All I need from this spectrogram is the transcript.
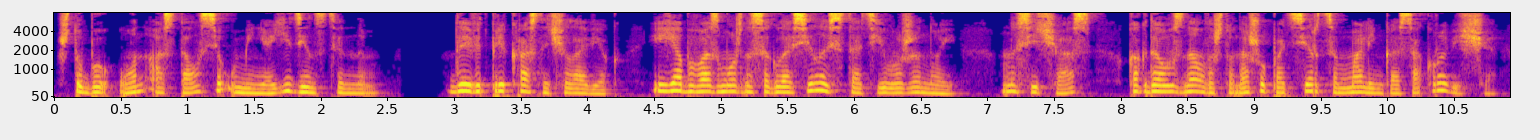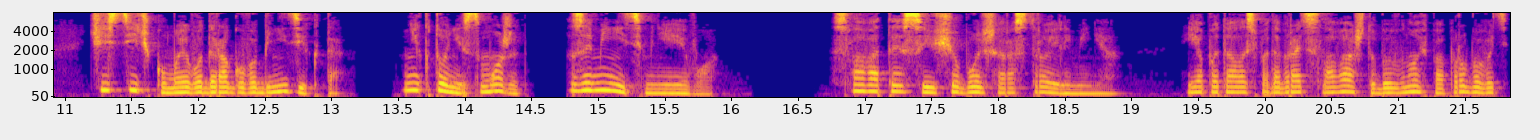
чтобы он остался у меня единственным. Дэвид прекрасный человек, и я бы, возможно, согласилась стать его женой, но сейчас, когда узнала, что ношу под сердцем маленькое сокровище, частичку моего дорогого Бенедикта, никто не сможет заменить мне его. Слова Тессы еще больше расстроили меня. Я пыталась подобрать слова, чтобы вновь попробовать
